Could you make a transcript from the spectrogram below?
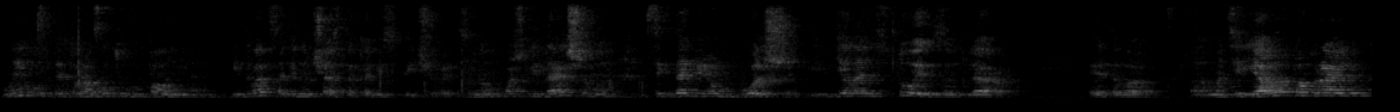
мы вот эту работу выполняем. И 21 участок обеспечивается. Но мы пошли дальше, мы всегда берем больше и делаем 100 экземпляров этого э, материала по Брайлю.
